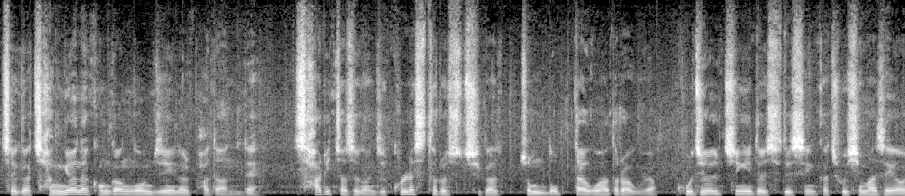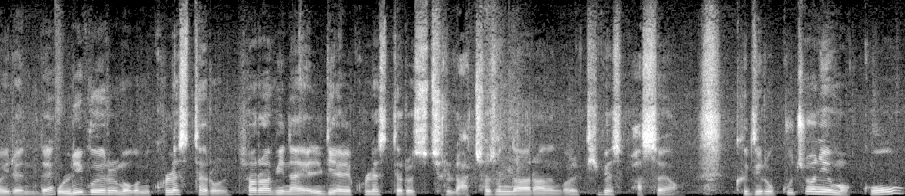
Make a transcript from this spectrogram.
제가 작년에 건강검진을 받았는데 살이 쪄서 그런지 콜레스테롤 수치가 좀 높다고 하더라고요. 고지혈증이 될 수도 있으니까 조심하세요 이랬는데 올리브유를 먹으면 콜레스테롤, 혈압이나 LDL 콜레스테롤 수치를 낮춰준다라는 걸 TV에서 봤어요. 그 뒤로 꾸준히 먹고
